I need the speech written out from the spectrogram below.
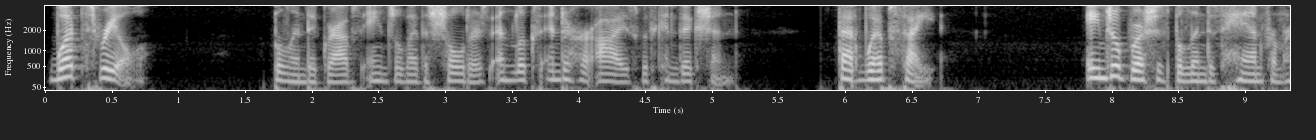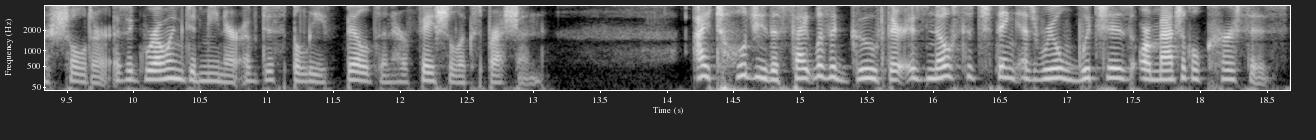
What's real? Belinda grabs Angel by the shoulders and looks into her eyes with conviction. That website. Angel brushes Belinda's hand from her shoulder as a growing demeanor of disbelief builds in her facial expression. I told you the site was a goof. There is no such thing as real witches or magical curses.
